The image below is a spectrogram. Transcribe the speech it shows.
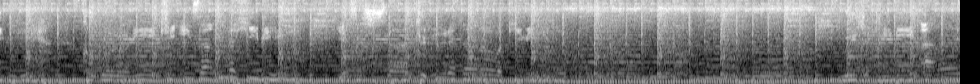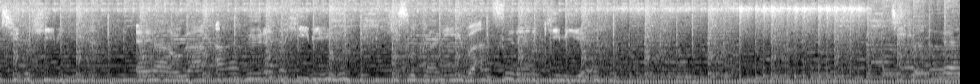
日々心に刻んだ日々優しさくれたのは君。無邪気に愛した日々笑顔が溢れた日々。密かに忘れぬ君へ。時間が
